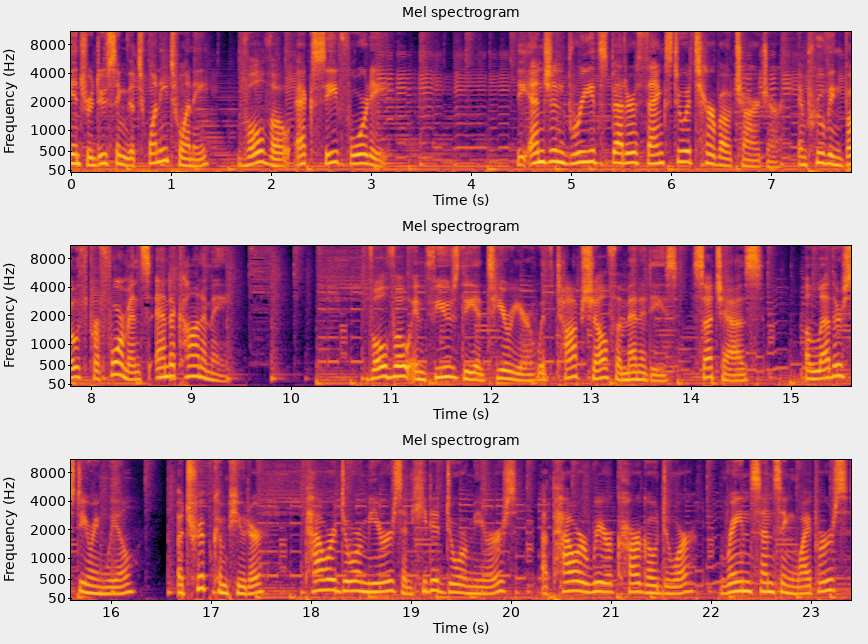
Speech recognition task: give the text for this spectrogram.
Introducing the 2020 Volvo XC40. The engine breathes better thanks to a turbocharger, improving both performance and economy. Volvo infused the interior with top-shelf amenities such as a leather steering wheel, a trip computer, power door mirrors and heated door mirrors, a power rear cargo door, rain-sensing wipers,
